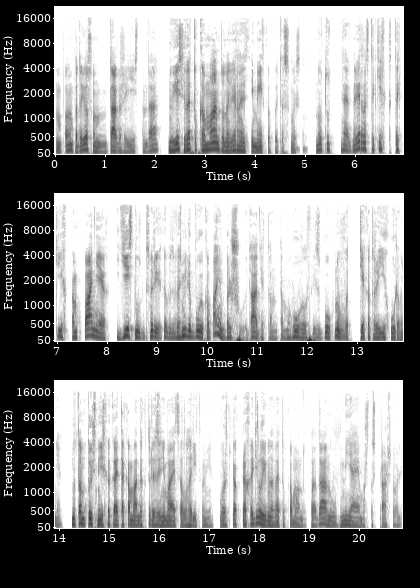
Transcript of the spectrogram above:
Ну, по-моему, под iOS он также есть там, да? Но если в эту команду, наверное, это имеет какой-то смысл. Ну, тут, наверное, в таких, таких компаниях есть, ну, смотри, возьми любую компанию большую, да, где там, там Google, Facebook, ну, вот те, которые их уровня. Ну, там точно есть какая-то команда, которая занимается алгоритмами. Может, человек проходил именно в эту команду, тогда, ну, вменяемо, что спрашивали.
